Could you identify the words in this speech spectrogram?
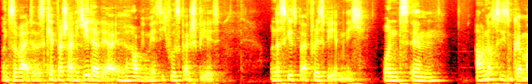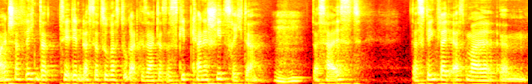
und so weiter. Das kennt wahrscheinlich jeder, der mhm. hobbymäßig Fußball spielt. Und das gibt es bei Frisbee eben nicht. Und ähm, auch noch zu diesem Gemeinschaftlichen, da zählt eben das dazu, was du gerade gesagt hast. Es gibt keine Schiedsrichter. Mhm. Das heißt, das klingt vielleicht erstmal ähm,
